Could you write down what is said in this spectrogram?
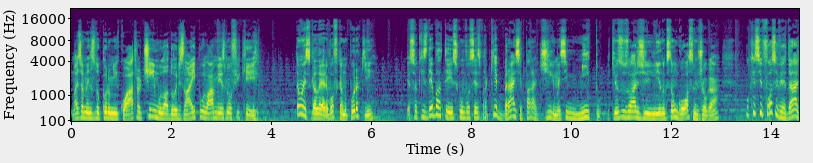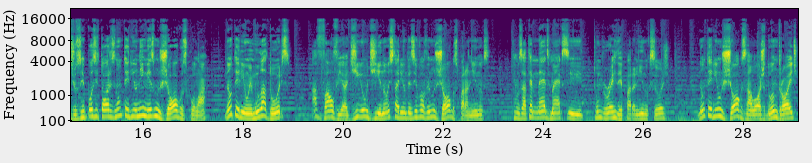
Mais ou menos no Kurumin 4 eu tinha emuladores lá e por lá mesmo eu fiquei. Então é isso, galera, eu vou ficando por aqui. Eu só quis debater isso com vocês para quebrar esse paradigma, esse mito, e que os usuários de Linux não gostam de jogar. Porque se fosse verdade, os repositórios não teriam nem mesmo jogos por lá, não teriam emuladores, a Valve e a DoD não estariam desenvolvendo jogos para Linux, temos até Mad Max e Tomb Raider para Linux hoje. Não teriam jogos na loja do Android,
